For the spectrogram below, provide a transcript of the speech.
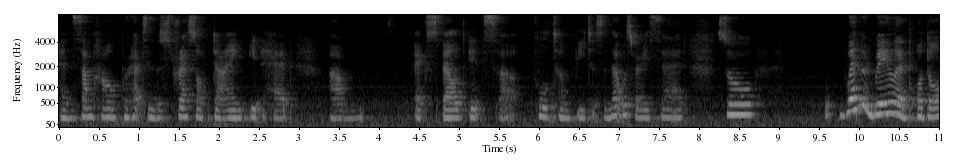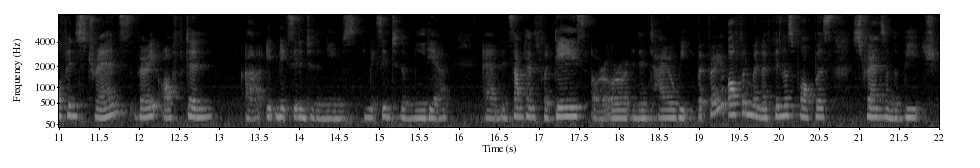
and somehow, perhaps in the stress of dying, it had um, expelled its uh, full-term fetus, and that was very sad. So, when a whale or dolphin strands, very often uh, it makes it into the news, it makes it into the media and sometimes for days or, or an entire week. But very often, when a finless porpoise strands on the beach,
